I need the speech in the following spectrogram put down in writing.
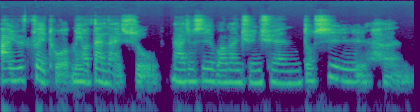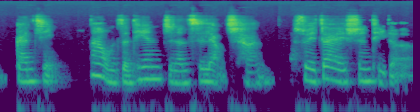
阿育吠陀，没有蛋奶素，那就是完完全全都是很干净。那我们整天只能吃两餐，所以在身体的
